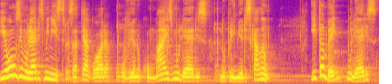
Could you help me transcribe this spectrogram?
e 11 mulheres ministras, até agora o governo com mais mulheres no primeiro escalão. E também mulheres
